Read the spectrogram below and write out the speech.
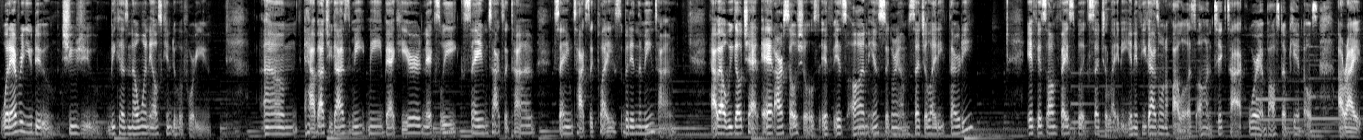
Whatever you do, choose you because no one else can do it for you. Um, how about you guys meet me back here next week? Same toxic time, same toxic place. But in the meantime, how about we go chat at our socials? If it's on Instagram, such a lady 30 if it's on Facebook, such a lady. And if you guys want to follow us on TikTok, we're at Bossed Up Candles. All right.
